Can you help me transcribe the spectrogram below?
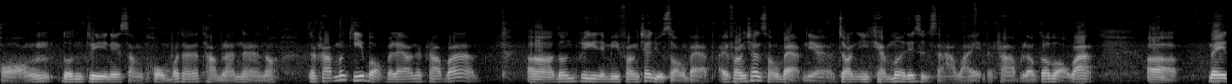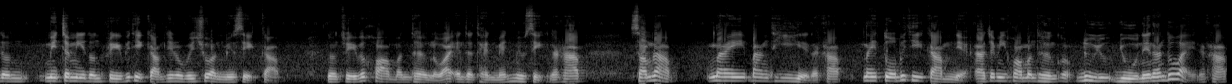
ของดนตรีในสังคมวัฒนธรรมล้านนาเนาะนะครับ เมื่อกี้บอกไปแล้วนะครับว่าดนตรีเนี่ยมีฟังก์ชันอยู่ 2 แบบไอ้ฟังก์ชัน 2 แบบเนี่ยจอห์นอีแคมเมอร์ได้ศึกษาไว้นะครับ แล้วก็บอกว่าในดนตรีจะมีดนตรีพิธีกรรมที่เรียก ritual music กับดนตรีเพื่อความบันเทิงหรือว่า entertainment music นะครับสำหรับในบางทีนะครับในตัวพิธีกรรมเนี่ยอาจจะมีความบันเทิงอยู่อยู่ในนั้นด้วยนะครับ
